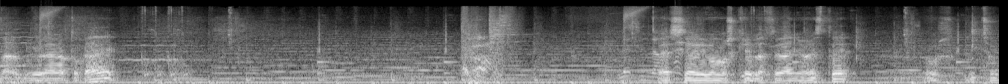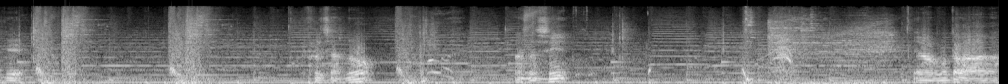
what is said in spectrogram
Vale, el primer lagarto cae. Let in the A ver si ahí vemos que le hace daño a este. Hemos dicho que. Flechas no. Haz así. Y la marmota la daga.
